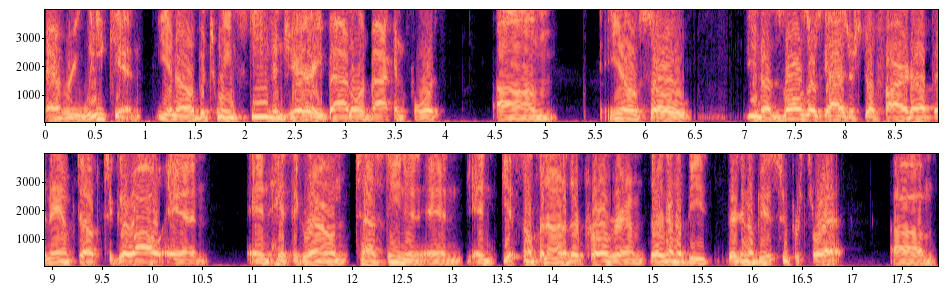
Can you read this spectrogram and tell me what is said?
every weekend, you know, between Steve and Jerry battling back and forth. Um, you know, so you know, as long as those guys are still fired up and amped up to go out and and hit the ground testing and, and, and get something out of their program, they're gonna be they're gonna be a super threat. Um,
